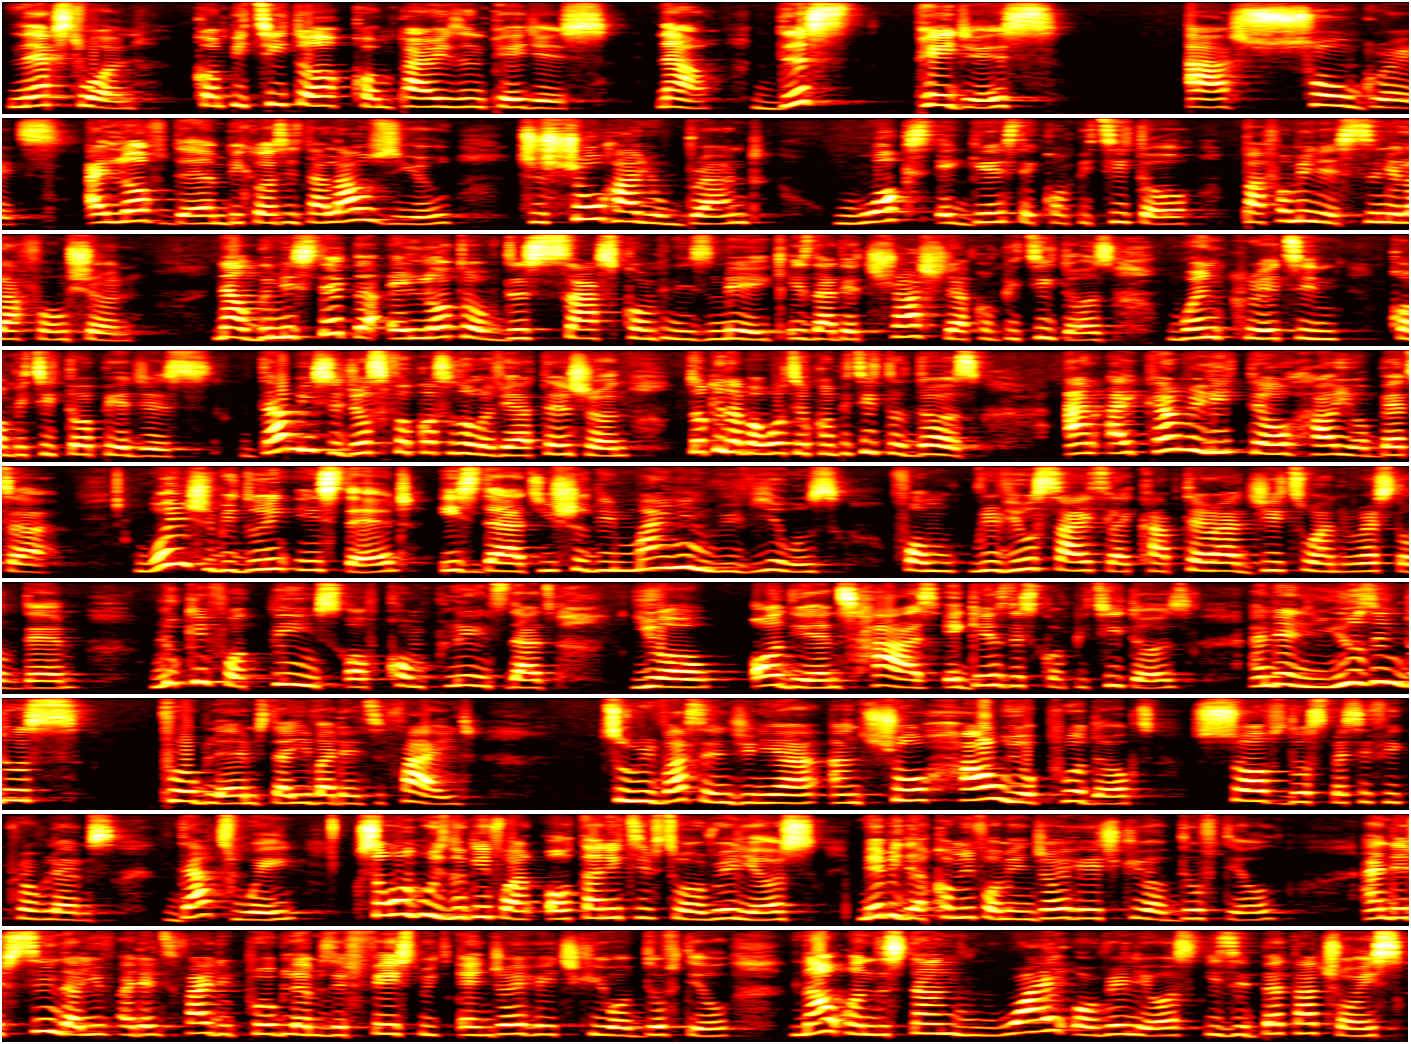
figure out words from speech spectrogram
Next one, competitor comparison pages. Now, these pages are so great. I love them because it allows you to show how your brand works against a competitor performing a similar function. Now, the mistake that a lot of these SaaS companies make is that they trash their competitors when creating competitor pages. That means you're just focus all of your attention talking about what your competitor does. And I can't really tell how you're better. What you should be doing instead is that you should be mining reviews from review sites like Capterra, G2, and the rest of them, looking for themes of complaints that your audience has against these competitors, and then using those problems that you've identified to reverse engineer and show how your product solves those specific problems. That way, someone who is looking for an alternative to Aurelius, maybe they're coming from EnjoyHQ or Dovetail, and they've seen that you've identified the problems they faced with EnjoyHQ or Dovetail, now understand why Aurelius is a better choice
